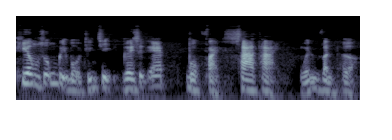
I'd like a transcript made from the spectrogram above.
khi ông Dũng bị Bộ Chính trị gây sức ép buộc phải sa thải Nguyễn Văn Hưởng.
